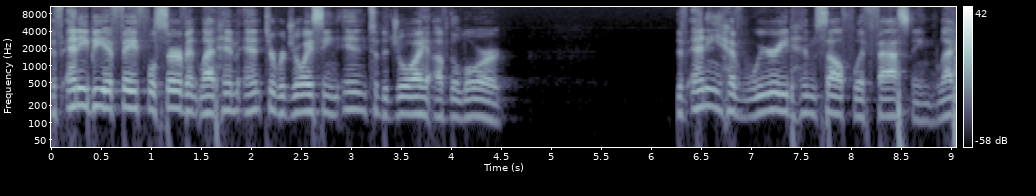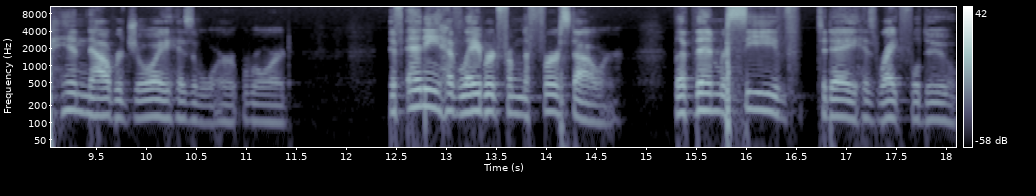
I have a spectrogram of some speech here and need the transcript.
If any be a faithful servant, let him enter rejoicing into the joy of the Lord. If any have wearied himself with fasting, let him now rejoice his reward. If any have labored from the first hour, let them receive today his rightful due.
